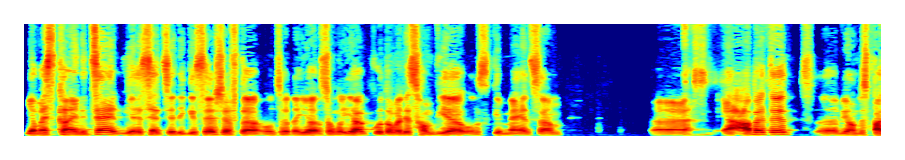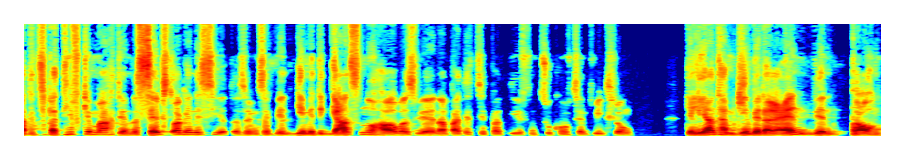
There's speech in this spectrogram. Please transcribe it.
Ja, aber es kann ja nicht sein, ihr seid ja die Gesellschafter und so. Ja, sagen wir, ja gut, aber das haben wir uns gemeinsam äh, erarbeitet. Äh, wir haben das partizipativ gemacht, wir haben das selbst organisiert. Also wir haben gesagt, wir gehen mit dem ganzen Know-how, was wir in einer partizipativen Zukunftsentwicklung gelernt haben, gehen wir da rein. Wir brauchen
